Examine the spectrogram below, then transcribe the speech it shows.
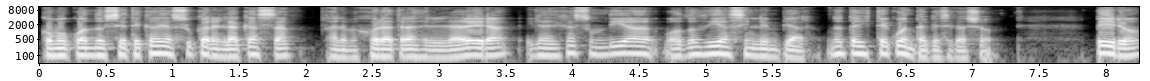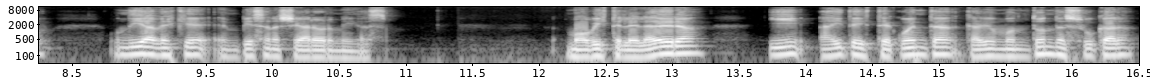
Como cuando se te cae azúcar en la casa, a lo mejor atrás de la heladera, y la dejas un día o dos días sin limpiar. No te diste cuenta que se cayó. Pero un día ves que empiezan a llegar hormigas. Moviste la heladera y ahí te diste cuenta que había un montón de azúcar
